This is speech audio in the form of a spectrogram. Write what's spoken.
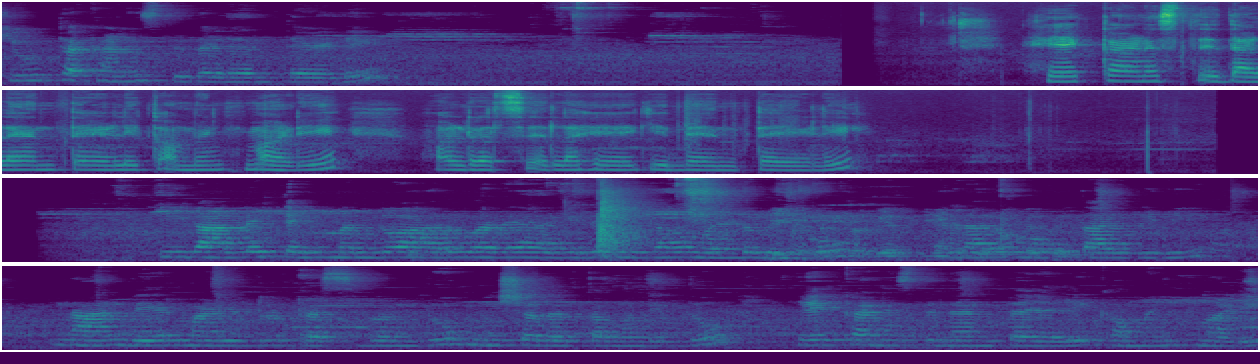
ಕ್ಯೂಟಾಗಿ ಕಾಣಿಸ್ತಿದ್ದಾಳೆ ಅಂತ ಹೇಳಿ. ಹೇಗೆ ಕಾಣಿಸ್ತಿದ್ದಾಳೆ ಅಂತ ಹೇಳಿ ಕಮೆಂಟ್ ಮಾಡಿ. ಅವಳ ಡ್ರೆಸ್ ಎಲ್ಲ ಹೇಗಿದೆ ಅಂತ ಹೇಳಿ. ಈಗಾಗಲೇ ಟೈಮ್ ಬಂದು ಆರೂವರೆ ಆಗಿದೆ. ಈಗ ಹೊರಡಬೇಕು ಎಲ್ಲರೂ ಹೋಗ್ತಾ ಇದ್ದೀವಿ. ನಾನು ವೇರ್ ಮಾಡಿದ್ರು ಡ್ರೆಸ್ ಬಂದು ಮೀಶೋದಲ್ಲಿ ತಗೊಂಡಿದ್ದು. ಹೇಗೆ ಕಾಣಿಸ್ತಿದೆ ಅಂತ ಹೇಳಿ ಕಮೆಂಟ್ ಮಾಡಿ.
